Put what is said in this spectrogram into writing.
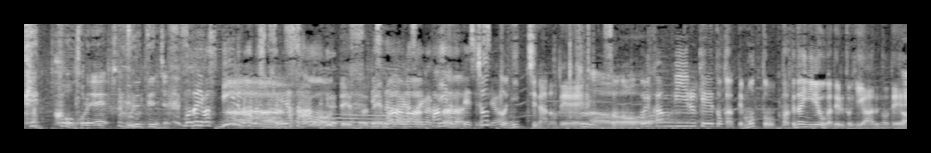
結構これ売れてんじゃない戻ります。ビールの話です皆さん。そうですね。リスナーの皆さん、今ビールのページですよ。ただちょっとニッチなので、うん。そのこういう缶ビール系とかってもっと莫大に量が出る時があるのでな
